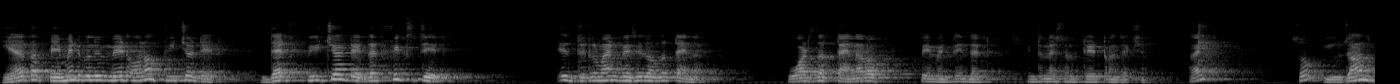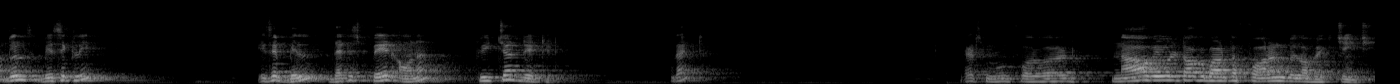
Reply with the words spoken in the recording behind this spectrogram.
Here the payment will be made on a future date. That future date that fixed date is determined basis on the tenor. What's the tenor of payment in that international trade transaction right? So usance bills basically is a bill that is paid on a future dated right? Let's move forward. Now we will talk about the foreign bill of exchange.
